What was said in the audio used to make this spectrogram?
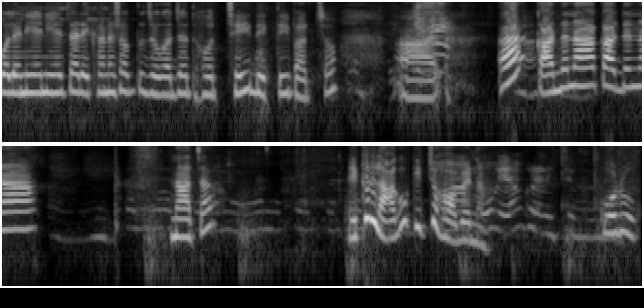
কোলে নিয়ে নিয়েছে আর এখানে সব তো যোগাযোগ হচ্ছেই, দেখতেই পাচ্ছ। আর কাঁদে না কাঁদে না। নাচা একটু লাগু কিচ্ছু হবে না। করুক।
